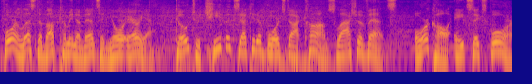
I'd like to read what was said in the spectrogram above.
For a list of upcoming events in your area, go to chiefexecutiveboards.com slash events or call 864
